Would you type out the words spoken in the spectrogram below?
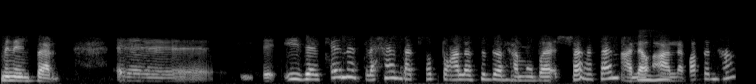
من البرد. آه، إذا كانت لحالها تحطه على صدرها مباشرة على. على بطنها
